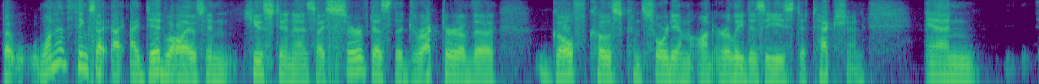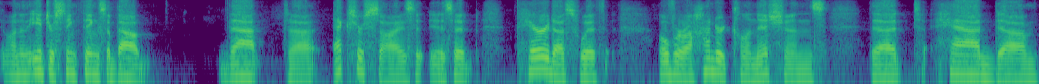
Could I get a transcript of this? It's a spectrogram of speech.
But one of the things I, I, did while I was in Houston is I served as the director of the Gulf Coast Consortium on Early Disease Detection. And one of the interesting things about that uh, exercise is it paired us with over 100 clinicians that had, um,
